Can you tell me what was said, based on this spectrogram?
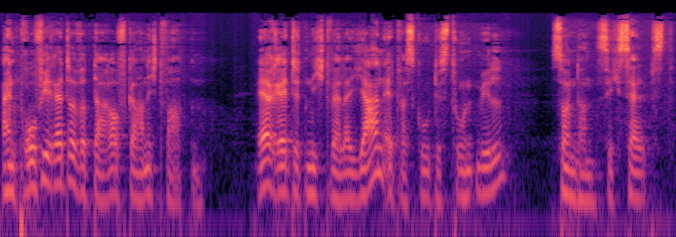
Ein Profiretter wird darauf gar nicht warten. Er rettet nicht, weil er Jan etwas Gutes tun will, sondern sich selbst.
